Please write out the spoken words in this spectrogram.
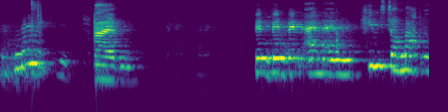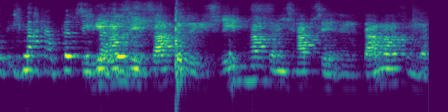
Das nenne ich nicht schreiben. Wenn, wenn, wenn ein, ein Kind da macht und ich mache dann plötzlich Wir haben so. sie gesagt, dass wir geschrieben haben, sondern ich habe sie äh, damals und auch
